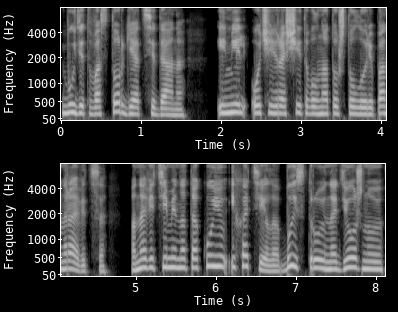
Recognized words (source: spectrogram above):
будет в восторге от седана. Эмиль очень рассчитывал на то, что Лоре понравится – она ведь именно такую и хотела, быструю, надежную,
